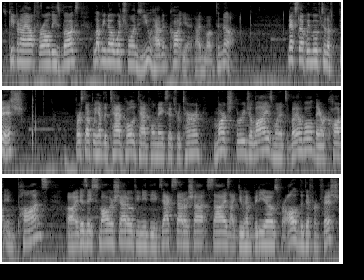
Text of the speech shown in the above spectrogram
So keep an eye out for all these bugs. Let me know which ones you haven't caught yet. I'd love to know. Next up, we move to the fish. First up, we have the tadpole. The tadpole makes its return. March through July is when it's available. They are caught in ponds. Uh, it is a smaller shadow if you need the exact shadow size. I do have videos for all of the different fish.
